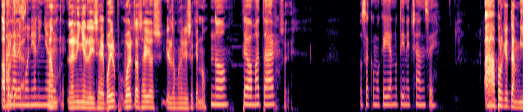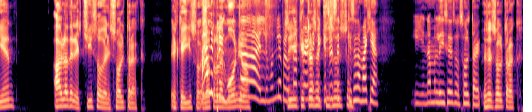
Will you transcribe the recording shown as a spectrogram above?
Ah, a la demonia niña la, de que la niña le dice, voy a, ir, voy a ir tras ellos. Y el demonio le dice que no. no, te va a matar. Sí. O sea, como que ella no tiene chance. Ah, porque también habla del hechizo del Soul Track. El que hizo, el ah, otro le demonio. pregunta, el demonio le pregunta a ¿qué clase de que, ¿qué, es hechizo ese- es eso? qué es esa magia? Y nada más le dice eso, Soltark. Es el Soul Track.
